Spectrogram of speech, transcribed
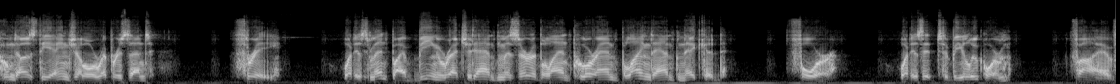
Whom does the angel represent? 3. What is meant by being wretched and miserable and poor and blind and naked? 4. What is it to be lukewarm? 5.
